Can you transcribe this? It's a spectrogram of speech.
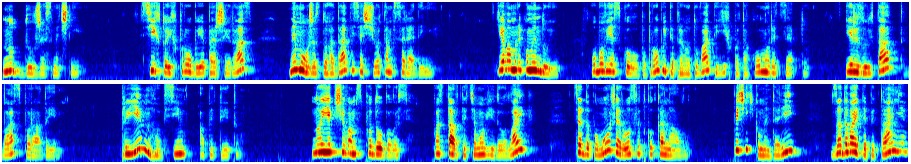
Ну, дуже смачні. Всі, хто їх пробує перший раз, не може здогадатися, що там всередині. Я вам рекомендую обов'язково попробуйте приготувати їх по такому рецепту. І результат вас порадує. Приємного всім апетиту! Ну а якщо вам сподобалось, поставте цьому відео лайк, це допоможе розвитку каналу. Пишіть коментарі, задавайте питання,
